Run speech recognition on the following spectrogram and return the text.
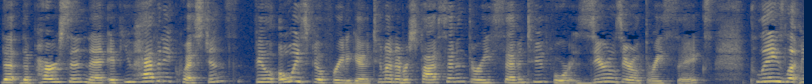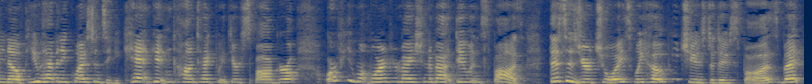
the, the person that if you have any questions, feel always feel free to go to. My number is 573-724-0036. Please let me know if you have any questions, if you can't get in contact with your spa girl, or if you want more information about doing spas. This is your choice. We hope you choose to do spas, but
